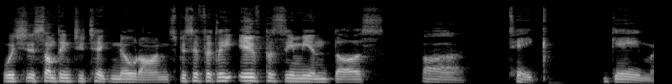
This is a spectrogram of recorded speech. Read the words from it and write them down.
which is something to take note on, specifically if Passimian does, uh, take game.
